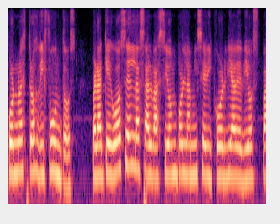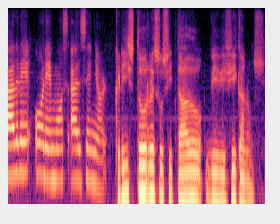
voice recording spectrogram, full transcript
Por nuestros difuntos, para que gocen la salvación por la misericordia de Dios Padre, oremos al Señor. Cristo resucitado, vivifícanos.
